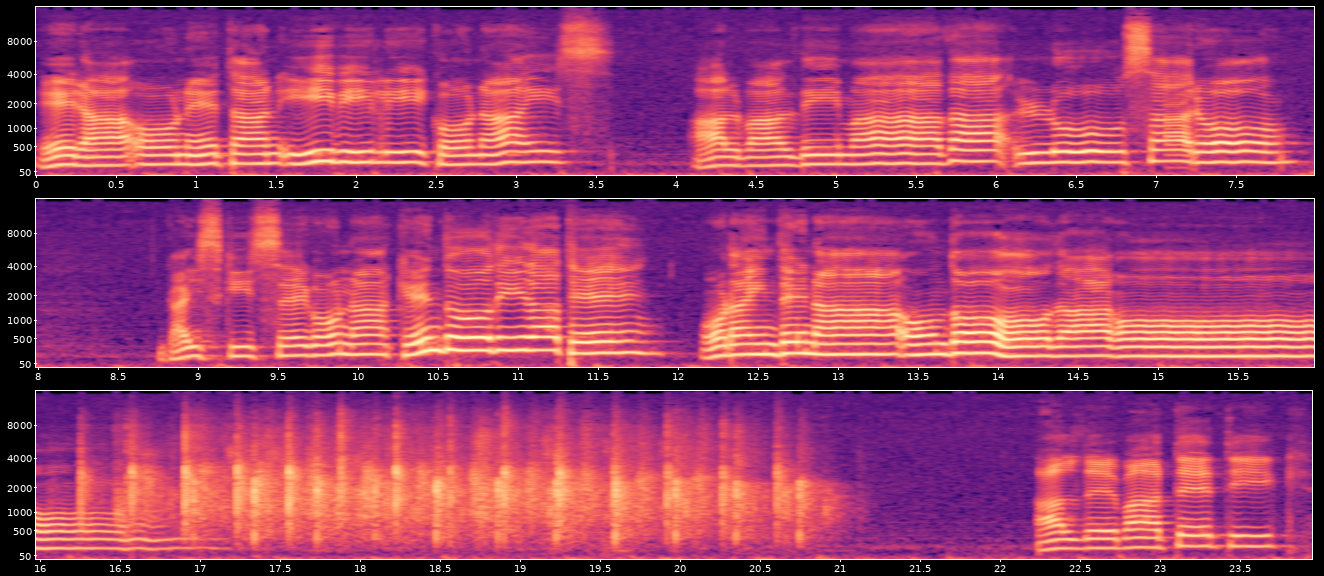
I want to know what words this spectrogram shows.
Era honetan ibiliko naiz, albaldimada luzaro. Gaizki zegona kendu didate, orain dena ondo dago. Alde batetik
